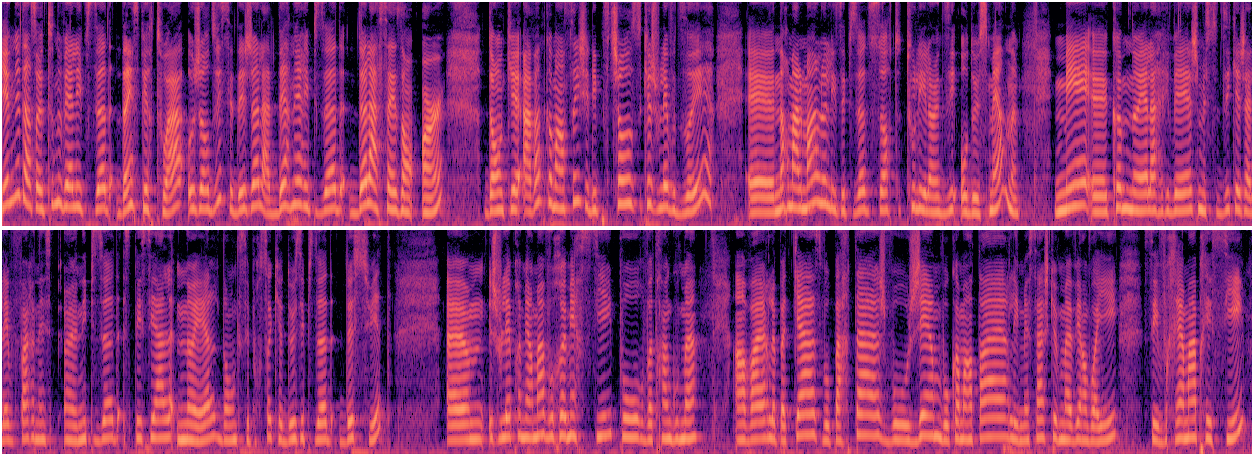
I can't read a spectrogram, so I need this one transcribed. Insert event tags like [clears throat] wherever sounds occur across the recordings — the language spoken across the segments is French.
Bienvenue dans un tout nouvel épisode d'Inspire-toi. Aujourd'hui, c'est déjà la dernière épisode de la saison 1. Donc, euh, avant de commencer, j'ai des petites choses que je voulais vous dire. Euh, normalement, les épisodes sortent tous les lundis aux deux semaines. Mais euh, comme Noël arrivait, je me suis dit que j'allais vous faire un épisode spécial Noël. Donc, c'est pour ça qu'il y a deux épisodes de suite. Euh, je voulais premièrement vous remercier pour votre engouement envers le podcast, vos partages, vos j'aime, vos commentaires, les messages que vous m'avez envoyés. C'est vraiment apprécié.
